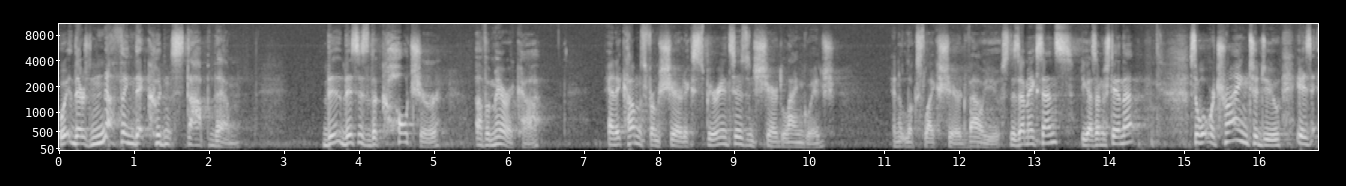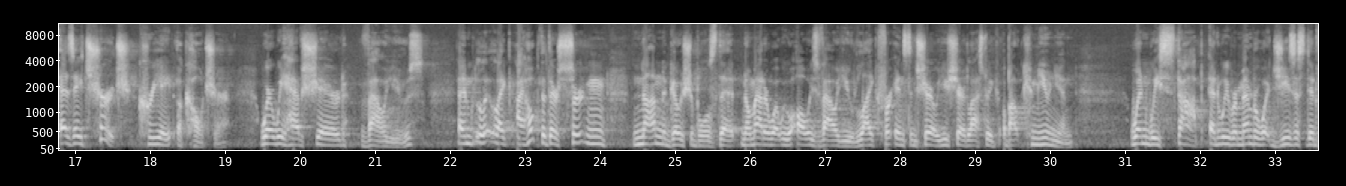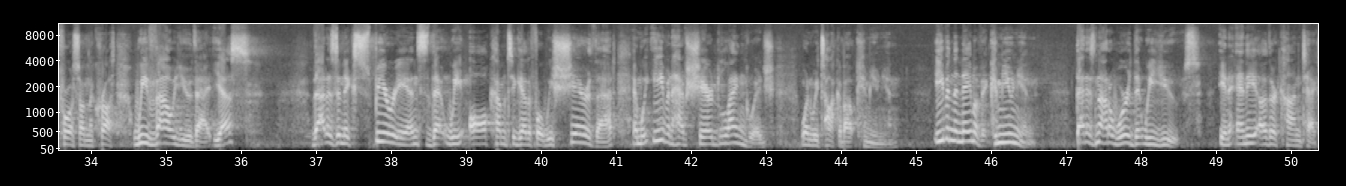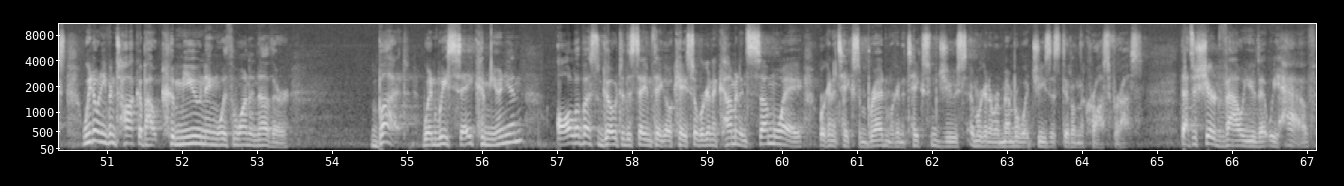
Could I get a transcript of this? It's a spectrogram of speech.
There's nothing that couldn't stop them. This is the culture of America, and it comes from shared experiences and shared language, and it looks like shared values. Does that make sense? Do you guys understand that? So, what we're trying to do is, as a church, create a culture where we have shared values and like, I hope that there's certain non negotiables that no matter what, we will always value. Like, for instance, Cheryl, you shared last week about communion. When we stop and we remember what Jesus did for us on the cross, we value that, yes? That is an experience that we all come together for. We share that, and we even have shared language when we talk about communion. Even the name of it, communion, that is not a word that we use in any other context. We don't even talk about communing with one another. But when we say communion, all of us go to the same thing. Okay, so we're going to come in in some way, we're going to take some bread and we're going to take some juice and we're going to remember what Jesus did on the cross for us. That's a shared value that we have.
